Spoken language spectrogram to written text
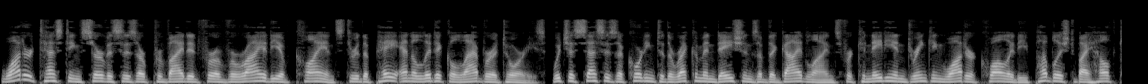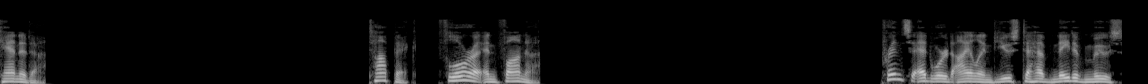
Water testing services are provided for a variety of clients through the PEI Analytical Laboratories, which assesses according to the recommendations of the Guidelines for Canadian Drinking Water Quality published by Health Canada. Flora and fauna Prince Edward Island used to have native moose,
